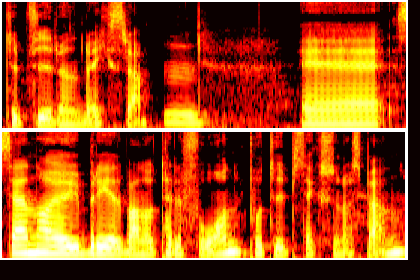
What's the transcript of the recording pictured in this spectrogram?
Typ 400 extra. Mm. Eh, sen har jag ju bredband och telefon på typ 600 spänn.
